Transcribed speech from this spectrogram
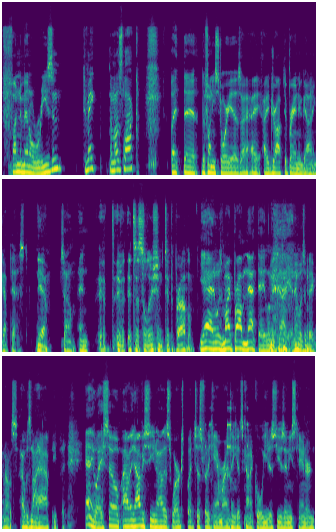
fundamental reason to make the muzzlock. But the the funny story is, I, I I dropped a brand new gun and got pissed. Yeah, So and it, it- it's a solution to the problem. yeah, and it was my problem that day. Let me tell you, and it was a big one. I was I was not happy. But anyway, so I mean, obviously you know how this works, but just for the camera, I think it's kind of cool. You just use any standard.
